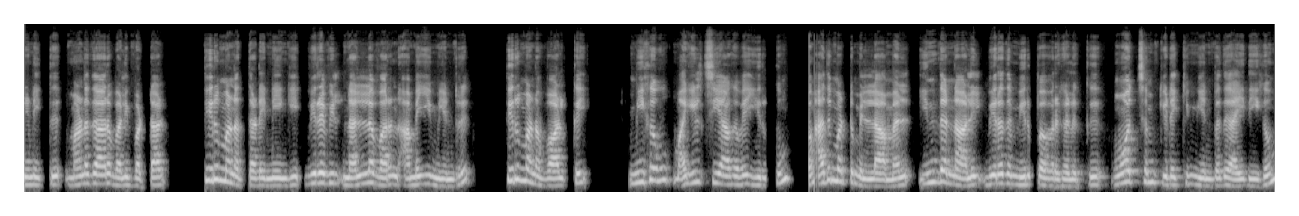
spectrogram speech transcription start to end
நினைத்து மனதார வழிபட்டால் திருமணத்தடை தடை நீங்கி விரைவில் நல்ல வரன் அமையும் என்று திருமண வாழ்க்கை மிகவும் மகிழ்ச்சியாகவே இருக்கும். அது மட்டுமில்லாமல் இந்த நாளில் விரதம் இருப்பவர்களுக்கு மோட்சம் கிடைக்கும் என்பது ஐதீகம்.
